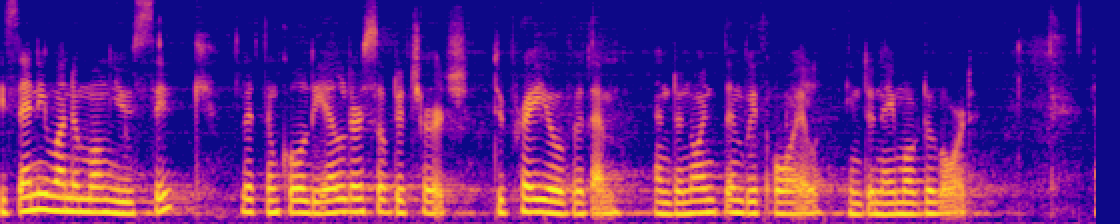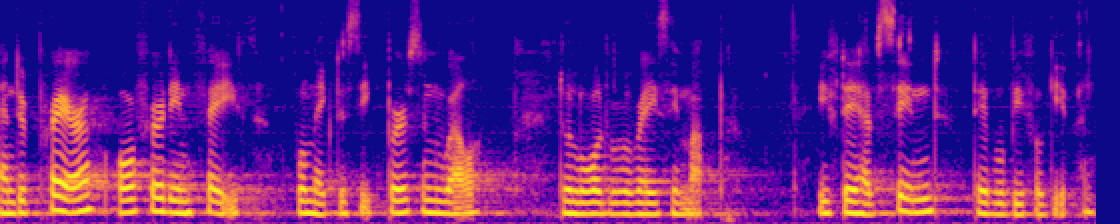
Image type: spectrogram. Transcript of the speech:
Is anyone among you sick? Let them call the elders of the church to pray over them and anoint them with oil in the name of the Lord. And the prayer offered in faith will make the sick person well. The Lord will raise him up. If they have sinned, they will be forgiven.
